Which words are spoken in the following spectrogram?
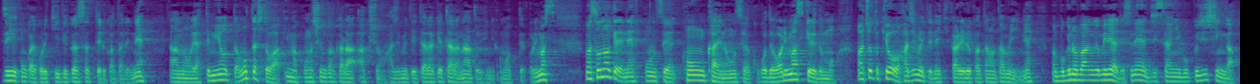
ぜひ今回これ聞いてくださっている方でね、あの、やってみようと思った人は、今この瞬間からアクションを始めていただけたらなというふうに思っております。まあ、そのわけでね、音声、今回の音声はここで終わりますけれども、まあ、ちょっと今日初めてね、聞かれる方のためにね、まあ、僕の番組ではですね、実際に僕自身が、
